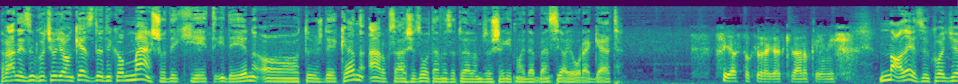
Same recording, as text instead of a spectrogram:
Ránézzünk, hogy hogyan kezdődik a második hét idén a tőzsdéken. Árokszállási Zoltán vezető elemző segít majd ebben. Szia, jó reggelt! Sziasztok, jó reggelt kívánok én is! Na, nézzük, hogy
